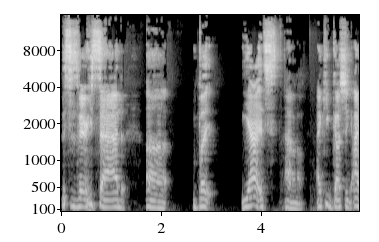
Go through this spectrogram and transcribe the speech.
this is very sad uh but yeah it's i don't know I keep gushing. I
